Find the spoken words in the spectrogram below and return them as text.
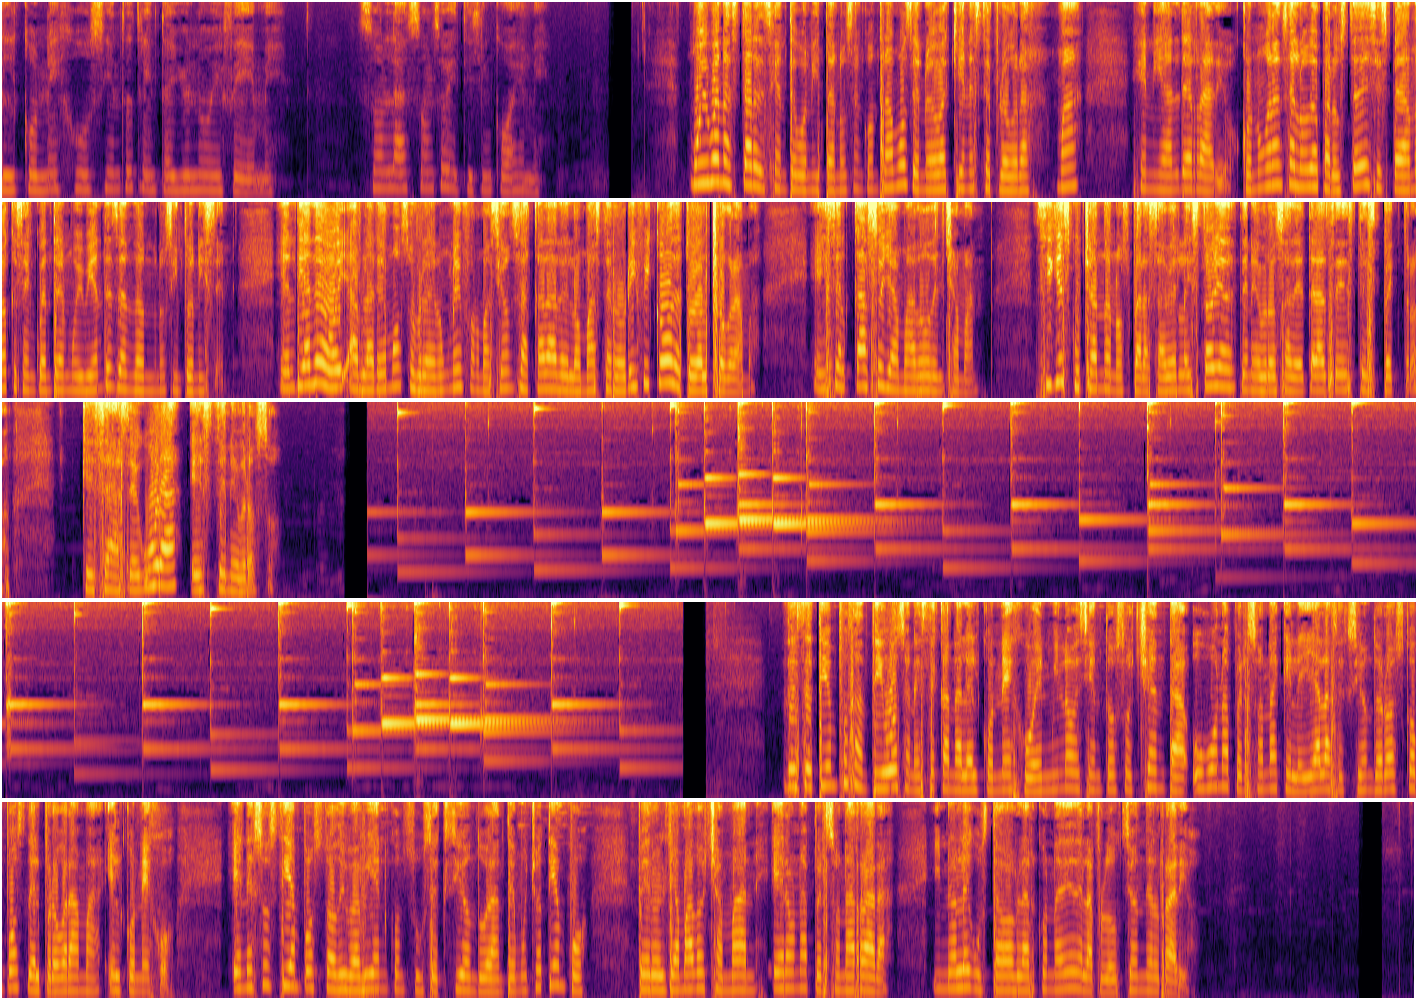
El Conejo 131 FM. Son las 11.25 am. Muy buenas tardes, gente bonita. Nos encontramos de nuevo aquí en este programa genial de radio. Con un gran saludo para ustedes y esperando que se encuentren muy bien desde donde nos sintonicen. El día de hoy hablaremos sobre una información sacada de lo más terrorífico de todo el programa. Es el caso llamado del chamán. Sigue escuchándonos para saber la historia tenebrosa detrás de este espectro, que se asegura es tenebroso. Desde tiempos antiguos en este canal El Conejo, en 1980, hubo una persona que leía la sección de horóscopos del programa El Conejo. En esos tiempos todo iba bien con su sección durante mucho tiempo, pero el llamado chamán era una persona rara y no le gustaba hablar con nadie de la producción del radio.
